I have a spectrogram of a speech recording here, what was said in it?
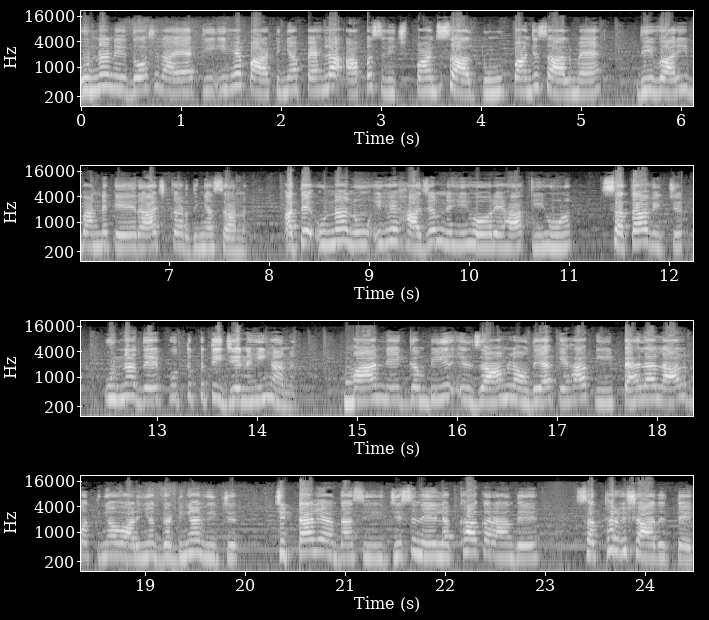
ਉਹਨਾਂ ਨੇ ਦੋਸ਼ ਲਾਇਆ ਕਿ ਇਹ ਪਾਰਟੀਆਂ ਪਹਿਲਾਂ ਆਪਸ ਵਿੱਚ 5 ਸਾਲ ਤੋਂ 5 ਸਾਲ ਮੈਂ ਦੀ ਵਾਰੀ ਬਣ ਕੇ ਰਾਜ ਕਰਦੀਆਂ ਸਨ ਅਤੇ ਉਹਨਾਂ ਨੂੰ ਇਹ ਹਾਜ਼ਮ ਨਹੀਂ ਹੋ ਰਿਹਾ ਕਿ ਹੁਣ ਸਤਾ ਵਿੱਚ ਉਹਨਾਂ ਦੇ ਪੁੱਤ ਭਤੀਜੇ ਨਹੀਂ ਹਨ। ਮਾਨ ਨੇ ਗੰਭੀਰ ਇਲਜ਼ਾਮ ਲਾਉਂਦਿਆਂ ਕਿਹਾ ਕਿ ਪਹਿਲਾਂ ਲਾਲ ਬੱਤੀਆਂ ਵਾਲੀਆਂ ਗੱਡੀਆਂ ਵਿੱਚ ਚਿੱਟਾ ਲਿਆਂਦਾ ਸੀ, ਜਿਸ ਨੇ ਲੱਖਾਂ ਘਰਾਂ ਦੇ ਸੱਥਰ ਵਿਛਾ ਦਿੱਤੇ।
